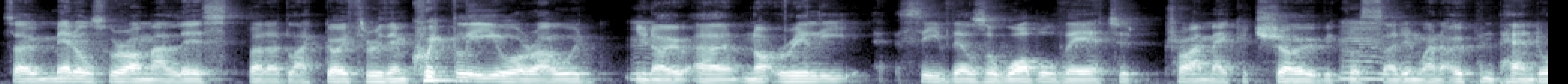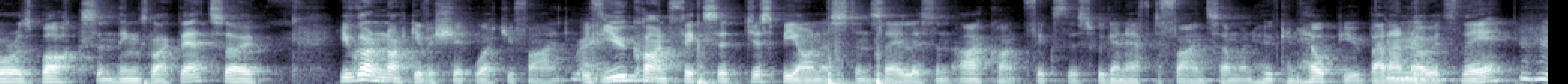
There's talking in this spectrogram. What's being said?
So metals were on my list, but I'd like go through them quickly, or I would, you know, uh, not really see if there was a wobble there to try and make it show because I didn't want to open Pandora's box and things like that. So you've got to not give a shit what you find. Right. If you can't fix it, just be honest and say, listen, I can't fix this. We're going to have to find someone who can help you, but I know mm-hmm. it's there. Mm-hmm.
